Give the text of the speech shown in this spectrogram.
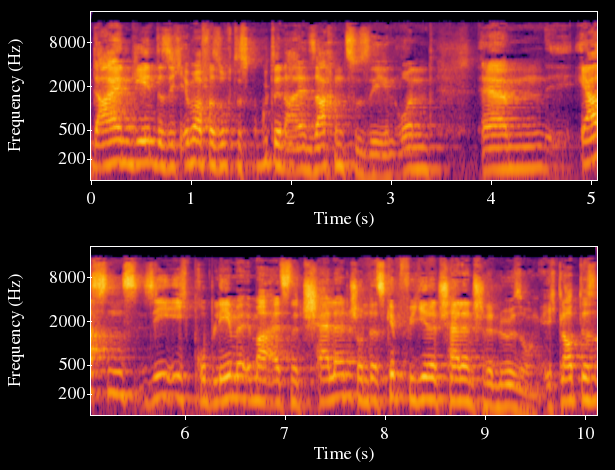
dahingehend, dass ich immer versuche, das Gute in allen Sachen zu sehen und ähm, erstens sehe ich Probleme immer als eine Challenge und es gibt für jede Challenge eine Lösung. Ich glaube, das,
